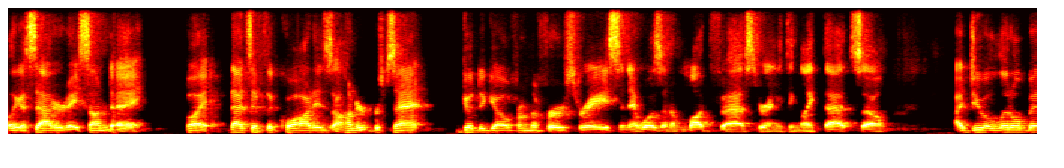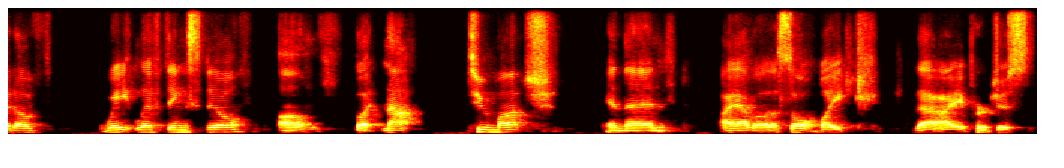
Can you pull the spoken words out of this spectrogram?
like a Saturday Sunday. But that's if the quad is 100 percent good to go from the first race and it wasn't a mud fest or anything like that. So I do a little bit of weightlifting still, um, but not too much. And then I have a assault bike that I purchased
